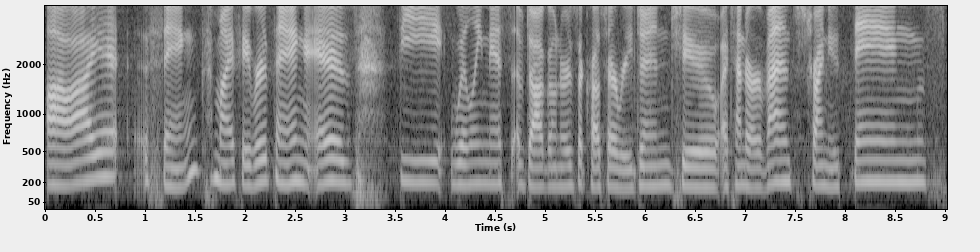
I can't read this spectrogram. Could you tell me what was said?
I think my favorite thing is the willingness of dog owners across our region to attend our events, try new things,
